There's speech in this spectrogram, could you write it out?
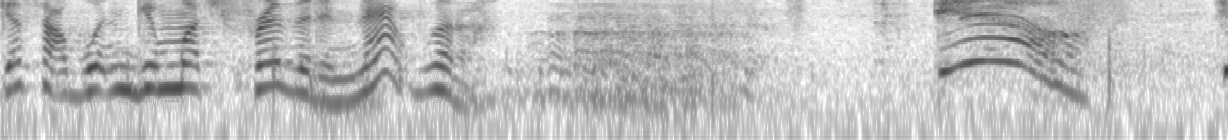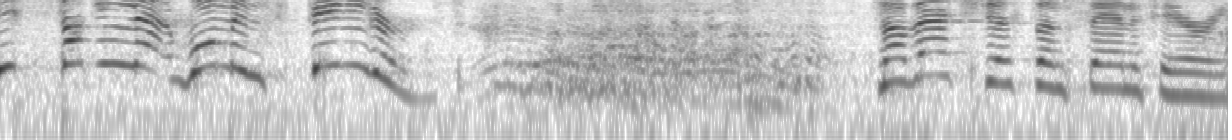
Guess I wouldn't get much further than that, would I? Ew! He's sucking that woman's fingers. Now that's just unsanitary.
